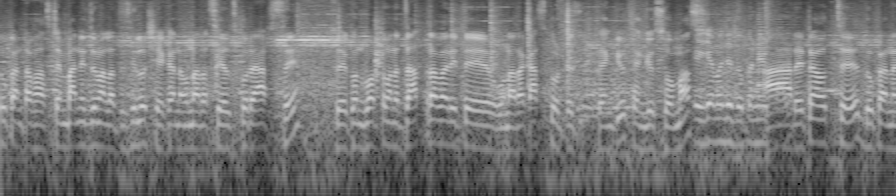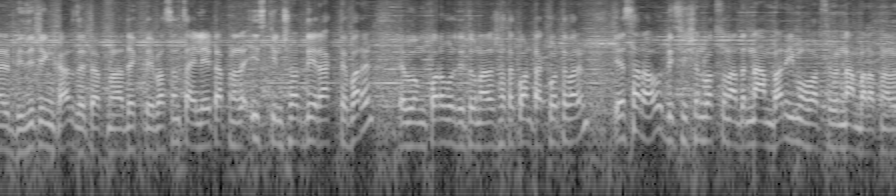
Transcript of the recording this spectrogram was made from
দোকানটা ফার্স্ট টাইম বাণিজ্য মেলাতে ছিল সেখানে ওনারা সেলস করে আসছে। তো এখন বর্তমানে যাত্রাবাড়িতে ওনারা কাজ করতেছে। Thank you thank you so much আর এটা হচ্ছে দোকানের ভিজিটিং কার্ড যেটা আপনারা দেখতে পাচ্ছেন। চাইলে এটা আপনারা স্ক্রিনশট দিয়ে রাখতে পারেন এবং পরবর্তীতে ওনাদের সাথে কন্ট্যাক্ট করতে পারেন। এছাড়াও ডিসিশন বক্স ওনাদের নাম্বার ইমো হোয়াটসঅ্যাপের নাম্বার আপনারা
